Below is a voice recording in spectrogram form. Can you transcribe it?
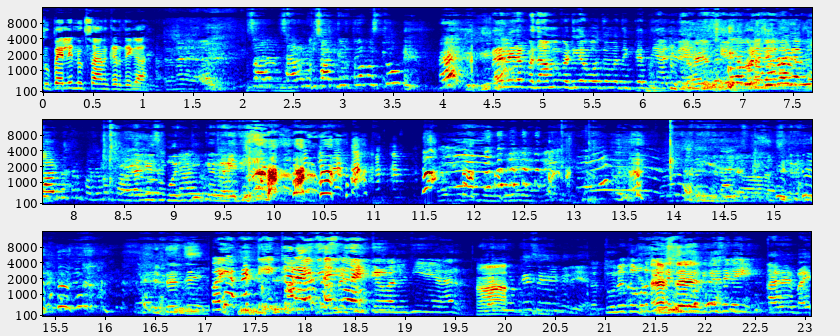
तू पहले नुकसान कर देगा। सारा सारा नुकसान करता है बस तू मैं मेरा पजामा फट गया वो तो मैं दिक्कत नहीं आ रही में ठीक कर रही थी। भाई हमने ठीक कराई सही कराई वाली थी यार। हाँ? तो तूने तोड़ ऐसे कैसे गई? अरे भाई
